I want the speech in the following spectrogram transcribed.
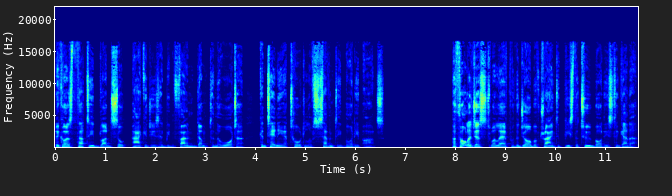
because 30 blood soaked packages had been found dumped in the water containing a total of 70 body parts. Pathologists were left with the job of trying to piece the two bodies together.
